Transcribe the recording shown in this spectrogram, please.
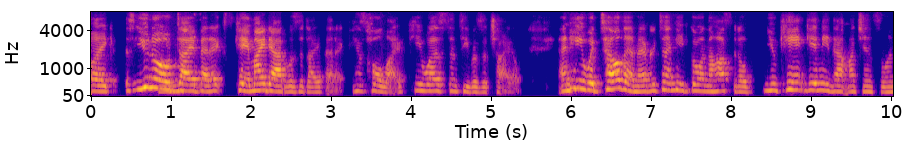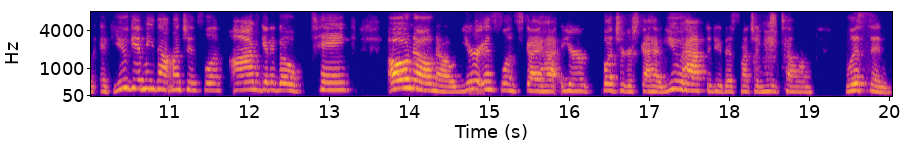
like you know mm-hmm. diabetics okay my dad was a diabetic his whole life. He was since he was a child. And he would tell them every time he'd go in the hospital you can't give me that much insulin. If you give me that much insulin i'm going to go tank. Oh no no your insulin sky high your blood sugar sky high. You have to do this much. And he'd tell them listen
